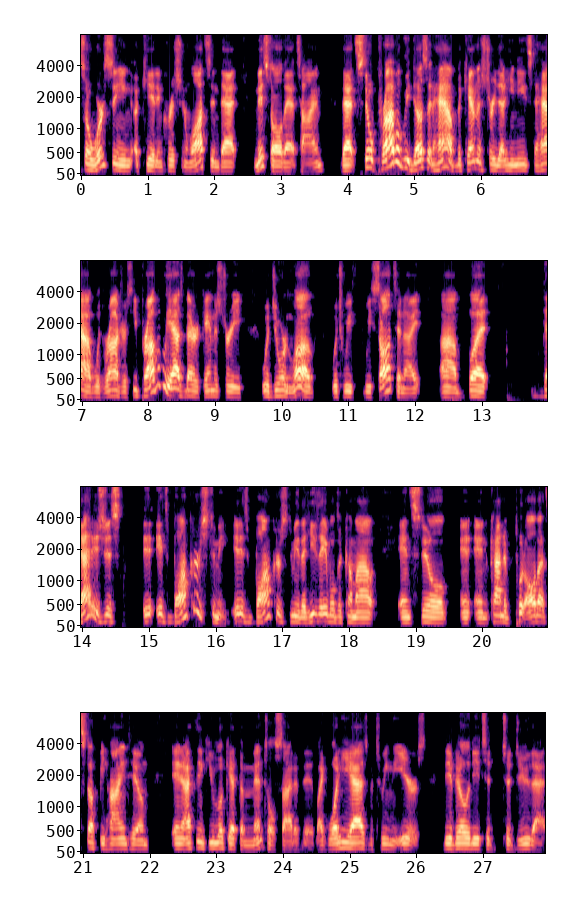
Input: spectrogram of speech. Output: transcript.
so we're seeing a kid in Christian Watson that missed all that time that still probably doesn't have the chemistry that he needs to have with Rodgers. He probably has better chemistry with Jordan Love, which we we saw tonight. Uh, but that is just it, it's bonkers to me. It is bonkers to me that he's able to come out and still and, and kind of put all that stuff behind him. And I think you look at the mental side of it, like what he has between the ears, the ability to to do that.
